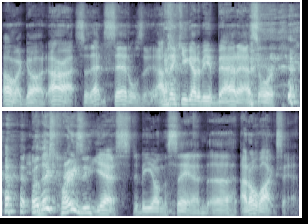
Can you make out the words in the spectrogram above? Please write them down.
Oh my god! All right, so that settles it. I think you got to be a badass, or or at least crazy. yes, to be on the sand. Uh, I don't like sand.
